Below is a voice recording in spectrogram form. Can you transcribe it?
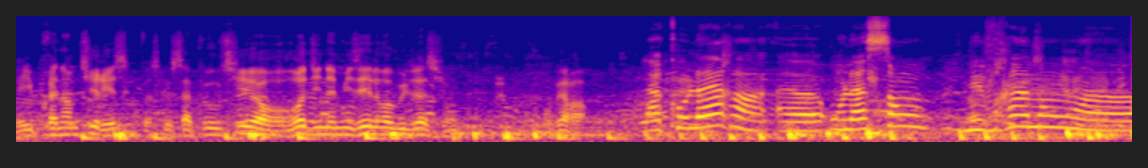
Et ils prennent un petit risque parce que ça peut aussi euh, redynamiser la mobilisation. On verra. La colère, euh, on la sent, mais vraiment, euh,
